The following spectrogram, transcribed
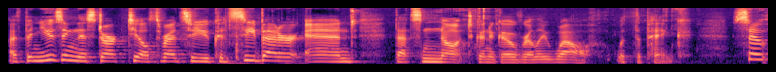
I've been using this dark teal thread so you could see better and that's not gonna go really well with the pink. So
